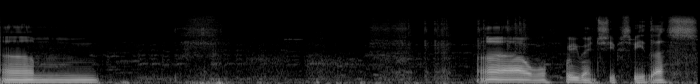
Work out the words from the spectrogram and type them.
Um. Uh, we won't super speed this.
